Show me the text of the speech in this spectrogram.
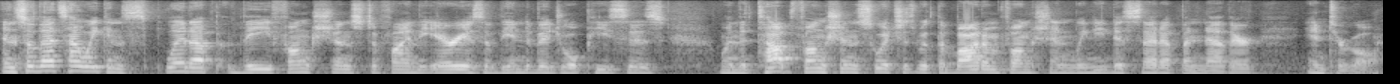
And so that's how we can split up the functions to find the areas of the individual pieces. When the top function switches with the bottom function, we need to set up another integral.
